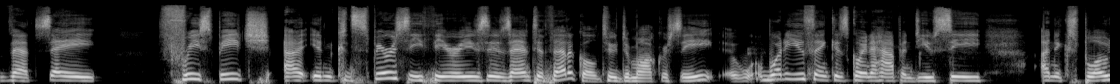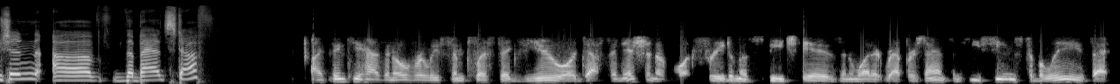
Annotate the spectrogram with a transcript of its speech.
that, say, free speech uh, in conspiracy theories is antithetical to democracy. What do you think is going to happen? Do you see an explosion of the bad stuff? I think he has an overly simplistic view or definition of what freedom of speech is and what it represents. And he seems to believe that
